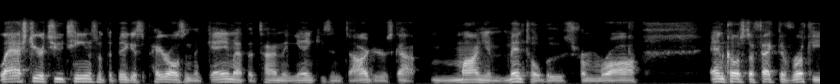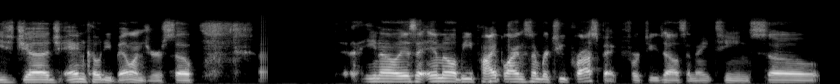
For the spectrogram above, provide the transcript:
last year, two teams with the biggest payrolls in the game at the time, the Yankees and Dodgers, got monumental boosts from raw and cost effective rookies, Judge and Cody Bellinger. So, you know, is an MLB pipeline's number two prospect for 2018. So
